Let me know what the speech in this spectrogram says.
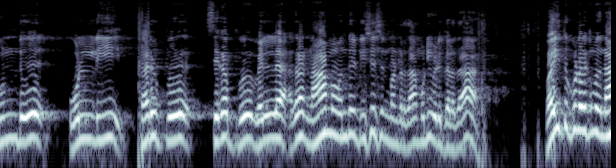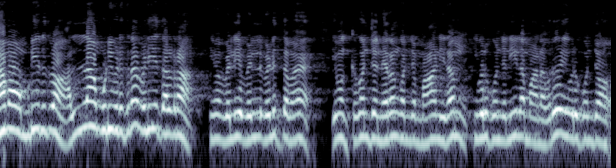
குண்டு ஒல்லி கருப்பு சிகப்பு வெள்ளை அதெல்லாம் நாம வந்து டிசிஷன் பண்றதா முடிவு எடுக்கிறதா வயிற்றுக்குள்ள இருக்கும்போது நாம அவன் முடிவெடுக்கிறோம். எல்லாம் முடிவெடுக்கிறான் வெளியே தள்ளுறான். இவன் வெளியே வெளி வெளுத்தவன். இவன் கொஞ்சம் நிறம் கொஞ்சம் மாநிலம் இவர் கொஞ்சம் நீளமானவர் இவர் கொஞ்சம்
